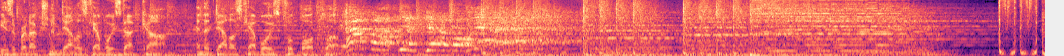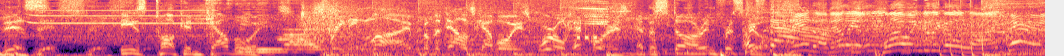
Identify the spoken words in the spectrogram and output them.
is a production of DallasCowboys.com and the Dallas Cowboys Football Club. How about them Cowboys? This, this is Talking Cowboys. Streaming live from the Dallas Cowboys World Headquarters at the Star in Frisco. Handoff, Elliott plowing to the goal line. Barry,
